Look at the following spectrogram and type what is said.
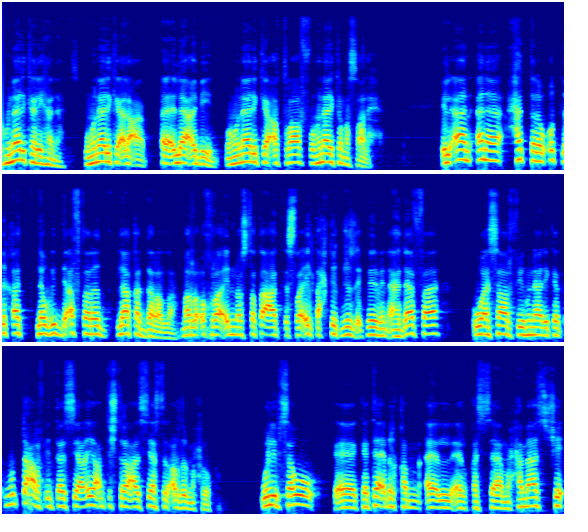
هنالك رهانات وهنالك ألعاب آه، لاعبين وهنالك أطراف وهنالك مصالح. الآن أنا حتى لو أطلقت لو بدي أفترض لا قدر الله. مرة أخرى إنه استطاعت إسرائيل تحقيق جزء كبير من أهدافها وصار في هنالك وبتعرف أنت اسرائيل عم تشتغل على سياسة الأرض المحروقة. واللي بسووا آه، كتائب القم... ال- القسام وحماس شيء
